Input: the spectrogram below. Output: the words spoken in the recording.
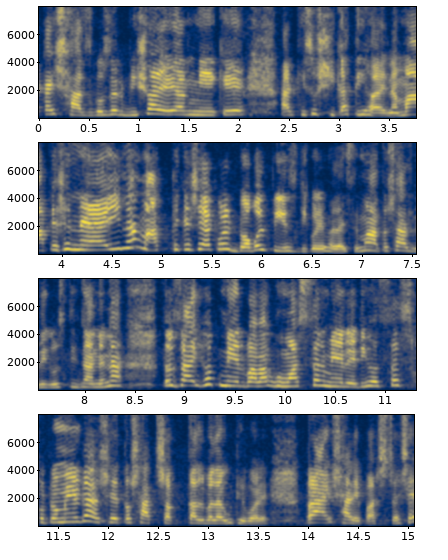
একাই সাজগোজের বিষয়ে আর মেয়েকে আর কিছু শিখাতে হয় না। মাকে সে নেয়ই না, মার থেকে সে একেবারে ডবল পিএইচডি করে ফেলাইছে। মা তো সাজদি গুস্তি জানে না। তো যাই হোক, মেয়ের বাবা ঘুমাচ্ছে আর মেয়ে রেডি হচ্ছে। আর ছোটো মেয়েটা, সে তো সাত সকালবেলা উঠে পড়ে। প্রায় সাড়ে পাঁচটায় সে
